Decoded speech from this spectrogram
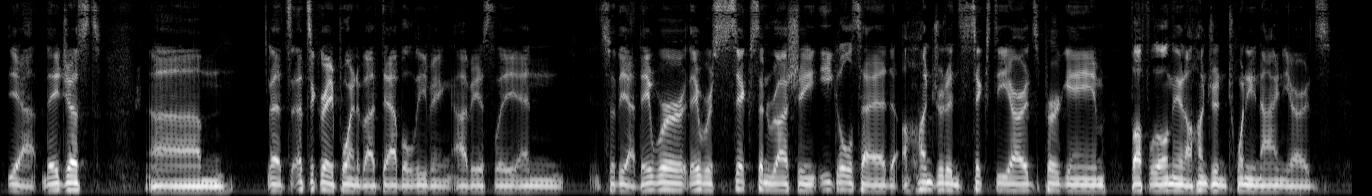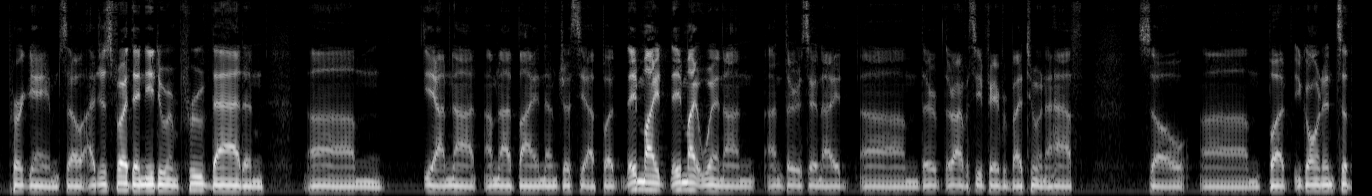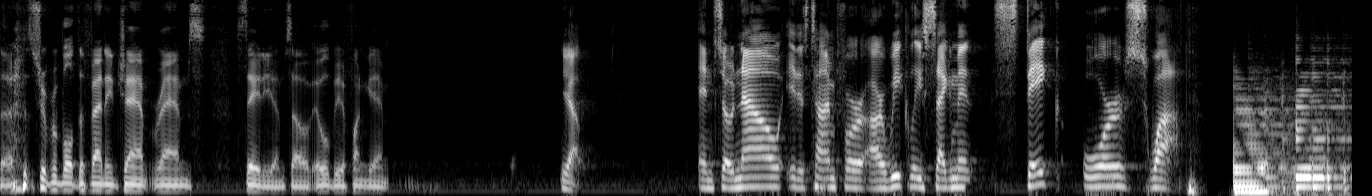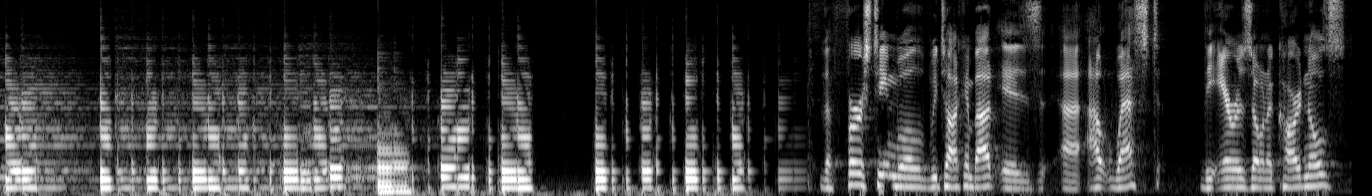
Yeah, they just um, that's that's a great point about Daboll leaving, obviously, and so yeah, they were they were six in rushing. Eagles had 160 yards per game. Buffalo only had 129 yards per game. So I just feel like they need to improve that. And um, yeah, I'm not I'm not buying them just yet, but they might they might win on on Thursday night. Um, they're they're obviously favored by two and a half. So, um, but you're going into the Super Bowl defending champ Rams stadium, so it will be a fun game. Yeah. And so now it is time for our weekly segment, Stake or Swap. The first team we'll be talking about is uh, out west, the Arizona Cardinals.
